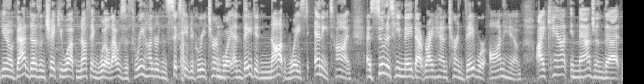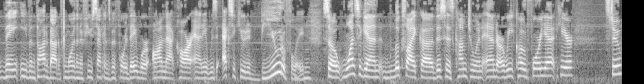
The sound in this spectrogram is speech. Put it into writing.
you know, if that doesn't shake you up, nothing will. That was a 360 degree turn, boy, and they did not waste any time. As soon as he made that right hand turn, they were on him. I can't imagine that they even thought about it for more than a few seconds before they were on that car, and it was executed beautifully. So, once again, looks like uh, this has come to an end. Are we code four yet here, Stu?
